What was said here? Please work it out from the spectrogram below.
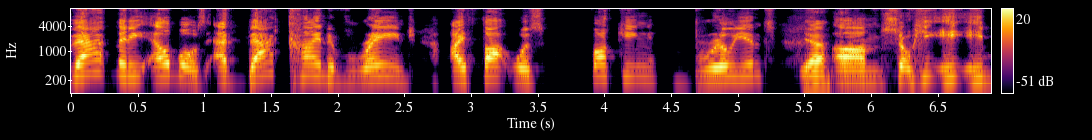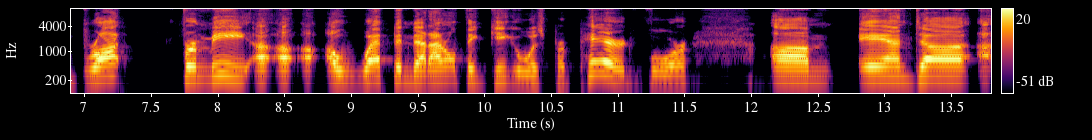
that many elbows at that kind of range, I thought was fucking brilliant. Yeah. Um, so he he, he brought for me a, a, a- weapon that I don't think Giga was prepared for. Um, and uh, I,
